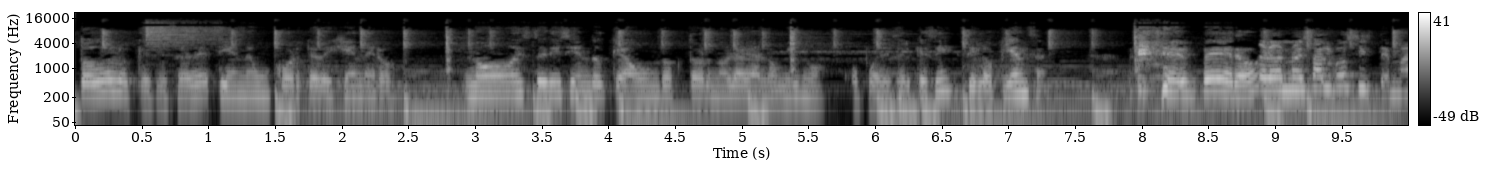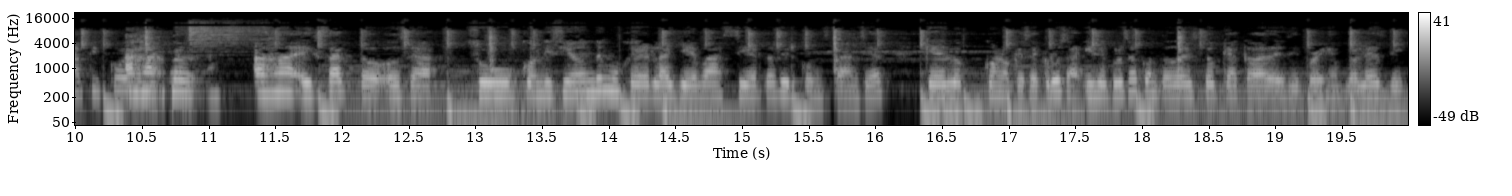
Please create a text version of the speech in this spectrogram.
todo lo que sucede tiene un corte de género. No estoy diciendo que a un doctor no le hagan lo mismo, o puede ser que sí, si lo piensan. Pero... Pero no es algo sistemático. Ajá, exacto. O sea, su condición de mujer la lleva a ciertas circunstancias que es lo, con lo que se cruza. Y se cruza con todo esto que acaba de decir, por ejemplo, Leslie,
